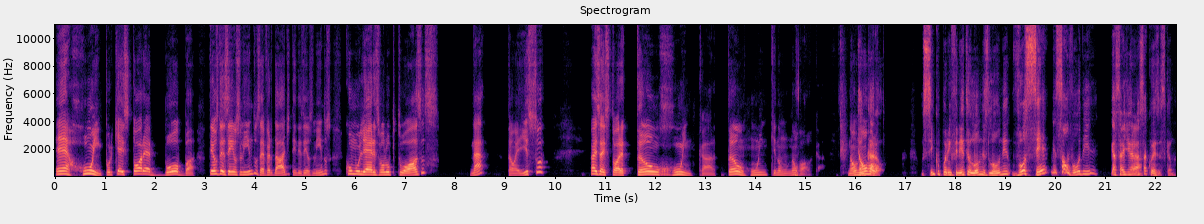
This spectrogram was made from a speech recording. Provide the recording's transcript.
é ruim, porque a história é boba. Tem os desenhos lindos, é verdade, tem desenhos lindos, com mulheres voluptuosas, né? Então é isso. Mas a história é tão ruim, cara, tão ruim que não, não rola, cara. Não, então, não cara, rola. O 5 por infinito e o Lone Sloane, você me salvou de gastar dinheiro é. nessa coisa, Scama.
